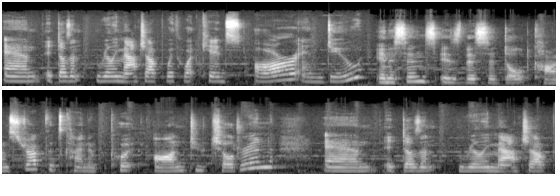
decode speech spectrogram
and it doesn't really match up with what kids are and do. Innocence is this adult construct that's kind of put onto children, and it doesn't really match up.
